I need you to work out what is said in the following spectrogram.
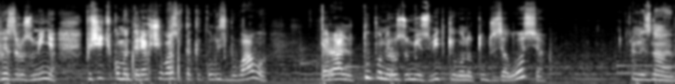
без розуміння. Пишіть в коментарях, чи у вас таке колись бувало. Я реально тупо не розумію, звідки воно тут взялося. Не знаю,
